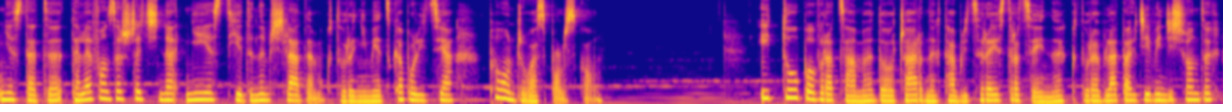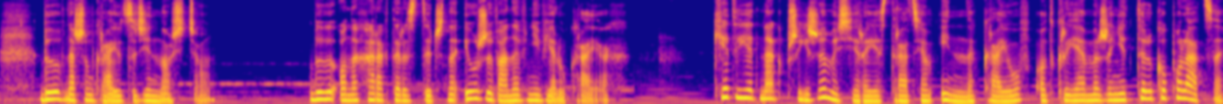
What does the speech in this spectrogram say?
Niestety, telefon ze Szczecina nie jest jedynym śladem, który niemiecka policja połączyła z Polską. I tu powracamy do czarnych tablic rejestracyjnych, które w latach 90. były w naszym kraju codziennością. Były one charakterystyczne i używane w niewielu krajach. Kiedy jednak przyjrzymy się rejestracjom innych krajów, odkryjemy, że nie tylko Polacy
